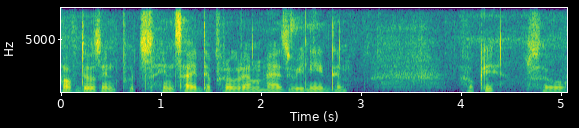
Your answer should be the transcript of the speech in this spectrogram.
of those inputs inside the program as we need them. Okay so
